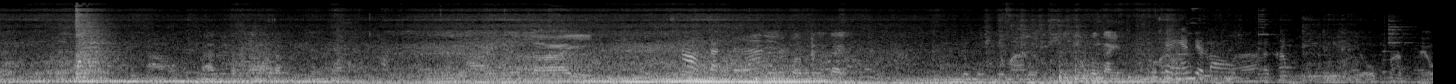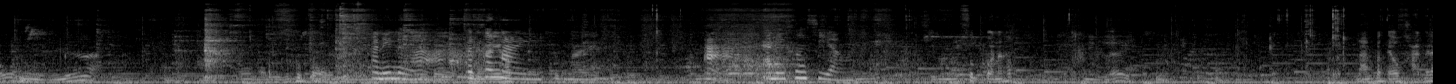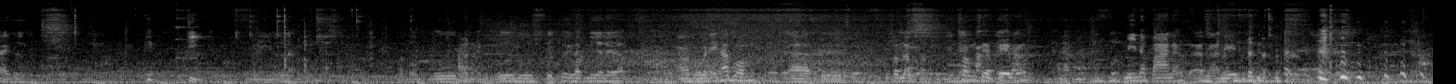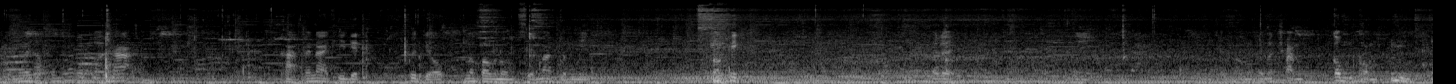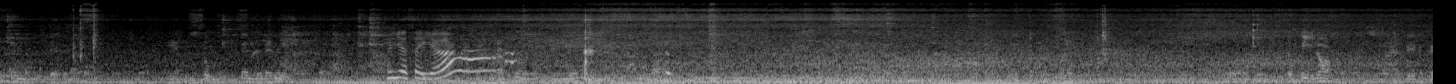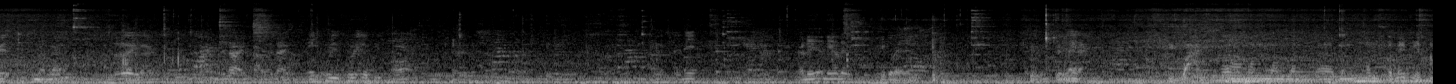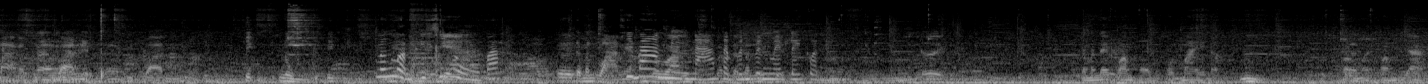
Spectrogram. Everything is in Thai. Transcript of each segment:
เครื่องเคียง ชิมน้ำซุปก่อนนะครับนี่เลยร้านป้าแต๋วขาดไม่ได้คือพริกจีนี่แหละครับผมดูมันดูดูเสียจุ้ยครับมีอะไรครับอ่าสวัสดีครับผมเอ่อคือสำหรับช่องเสียเปรมนะครับมีน้ำปลานะครับเอ่อร้านนี้เลยครับผมแล้วก็เลยนะขาดไม่ได้ทีเด็ดก๋วยเตี๋ยวนครพนมส่วนมากจะมีซอสพริก ไปเลย นี่มันจะรสชาติกลมกล่อมสุ่มเต้นเล่นไม่อย่าใส่เยอะกะปิเนาะเปรมเปรมนั่นแหละเลยขาดไม่ได้ขาดไม่ได้นี่คุยคุยกับพี่อ๋ออันนี้ อันนี้อันนี้อะไรพริกอะไร เป็นอะไรพริกหวานก็มันมันมันเอ่อมันมันจะไม่เผ็ดมากครับอ่าหวานเผ็ดเออพริกหวานพริกหนุ่มพริกมันเหมือนพริกขี้หนูปะเออแต่มันหวานไงที่บ้านหวมีนะ แต่เป็นเป็นเม็ดเล็กกว่านี้นี่เลยแต่มันได้ความหอมของไหม้เนอะอืมความไหม้ความย่าง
